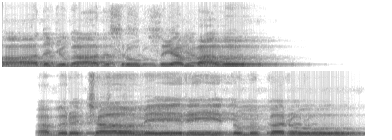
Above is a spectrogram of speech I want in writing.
ਆਦ ਜੁਗਾਦ ਸਰੂਪ ਸੁਯੰਭਾਵ ਭਾਵ। ਰਛਾ ਮੇਰੀ ਤੁਮ ਕਰੋ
